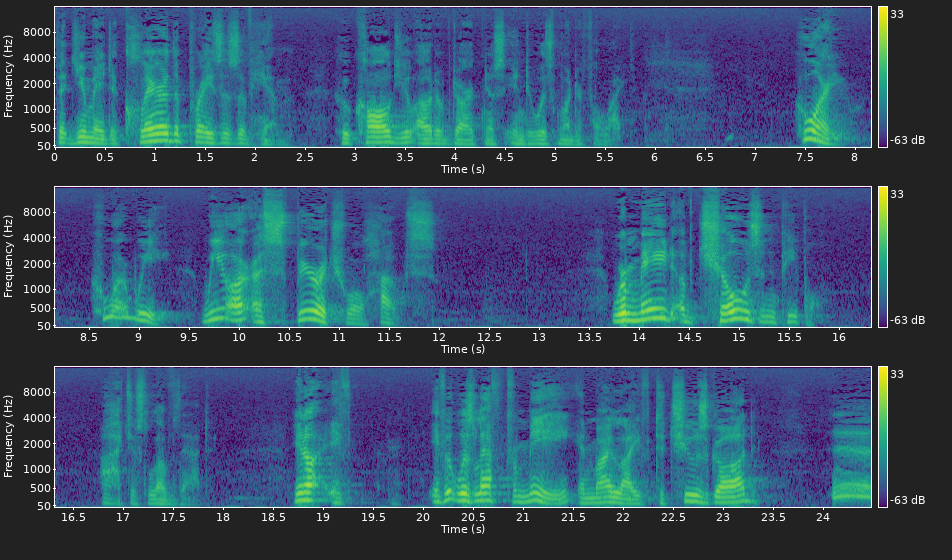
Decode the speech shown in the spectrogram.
that you may declare the praises of him who called you out of darkness into his wonderful light. Who are you? Who are we? We are a spiritual house. We're made of chosen people. Oh, I just love that. You know, if, if it was left for me in my life to choose God, eh,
